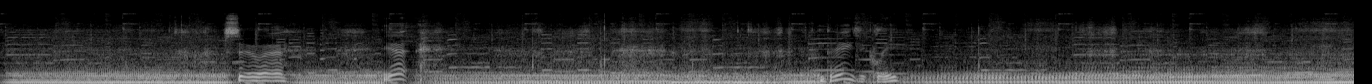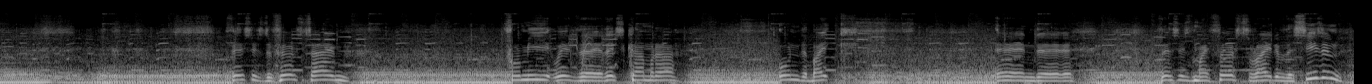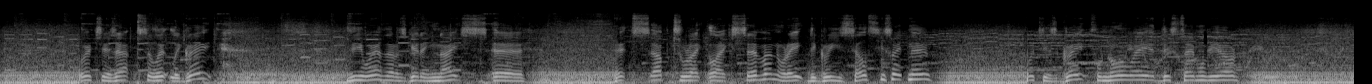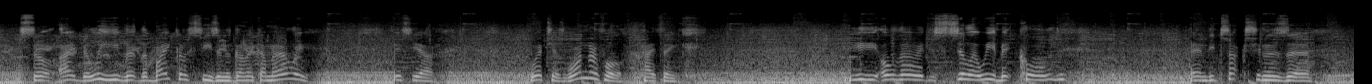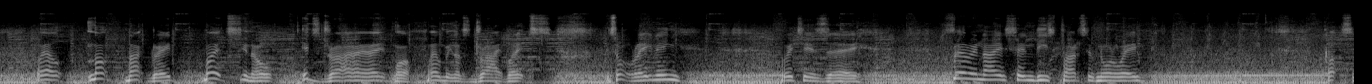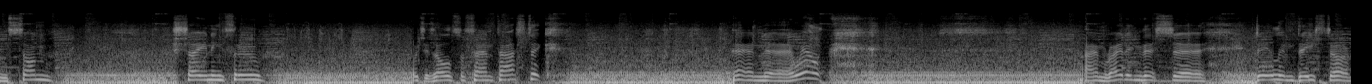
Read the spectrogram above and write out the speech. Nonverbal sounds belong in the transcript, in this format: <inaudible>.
So uh, yeah. Basically this is the first time for me with uh, this camera on the bike. And uh, this is my first ride of the season which is absolutely great. The weather is getting nice. Uh, it's up to like like 7 or 8 degrees Celsius right now which is great for Norway at this time of year. So I believe that the biker season is going to come early this year which is wonderful I think although it's still a wee bit cold and the traction is uh, well not that great but it's you know it's dry well well I mean it's dry but it's it's not raining which is uh, very nice in these parts of Norway. Got some sun shining through which is also fantastic. And uh, well I'm riding this uh, Daelim Daystar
